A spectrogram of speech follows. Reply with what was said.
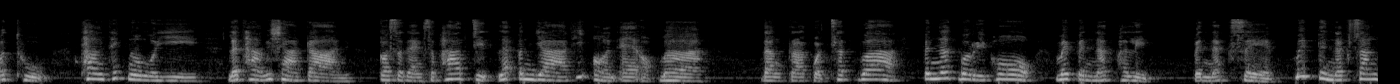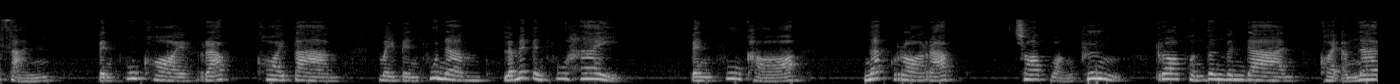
วัตถุ ทางเทคโนโลยี และทางวิชาการ ก็แสดงสภาพจิตและปัญญาที่อ่อนแอออกมา ดังปรากฏชัดว่าเป็นนักบริโภคไม่เป็นนักผลิต เป็นนักเสพไม่เป็นนักสร้างสรรค์ เป็นผู้คอยรับ คอยตาม ไม่เป็นผู้นำและไม่เป็นผู้ให้ เป็นผู้ขอ นักรอรับ ชอบหวังพึ่ง รอผลดลบันดาล คอยอำนาจ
